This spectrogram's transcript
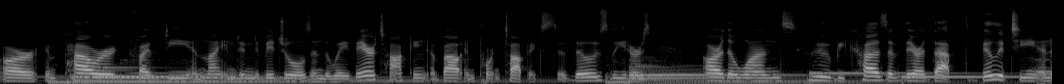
our empowered 5D enlightened individuals and the way they're talking about important topics. So, those leaders are the ones who, because of their adaptability and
